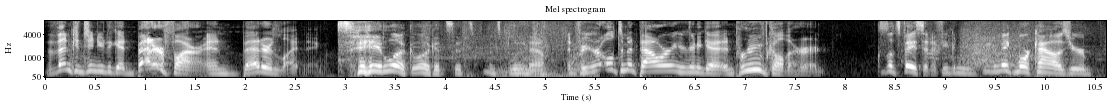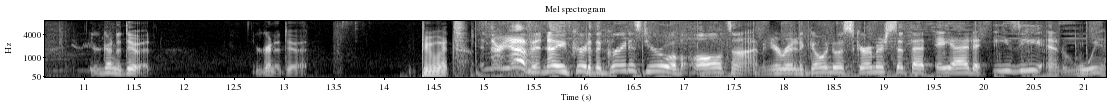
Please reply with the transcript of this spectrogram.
Then continue to get better fire and better lightning. See, look, look, it's it's it's blue now. And for your ultimate power, you're gonna get improved call the herd. Because let's face it, if you can you can make more cows, you're you're gonna do it. You're gonna do it. Do it. And there you have it. Now you've created the greatest hero of all time, and you're ready to go into a skirmish, set that AI to easy, and win.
